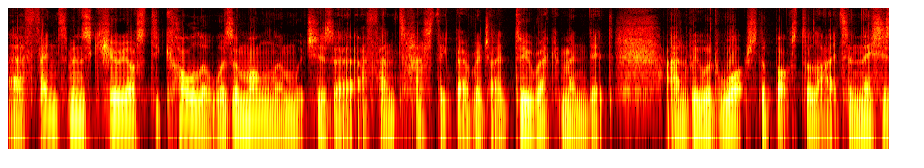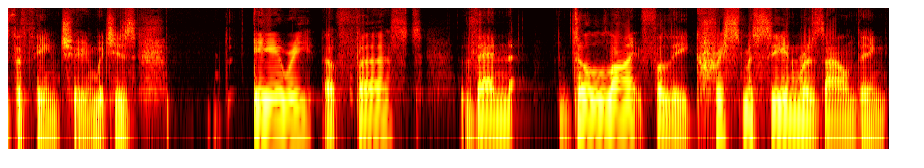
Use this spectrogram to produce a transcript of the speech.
Uh, Fentiman's Curiosity Cola was among them, which is a, a, fantastic beverage. I do recommend it. And we would watch the Box Delights. And this is the theme tune, which is eerie at first, then delightfully Christmassy and resounding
